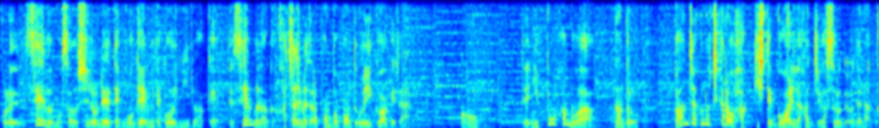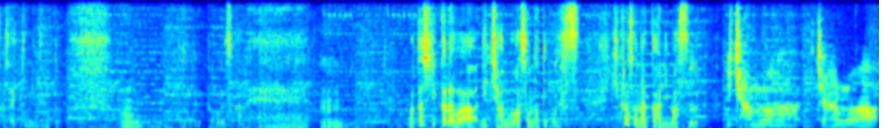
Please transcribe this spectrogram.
これ西武もさ後ろ0.5ゲームで5位にいるわけ。で西武なんか勝ち始めたらポンポンポンと上行くわけじゃん、うん、で日本ハムはなんだろう盤石の力を発揮して5割な感じがするんだよねなんか最近見てると。うん。っていうとこですかね。うん。私からは日ハムはそんなとこです。さん何かあります？日ハムは日ハムは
